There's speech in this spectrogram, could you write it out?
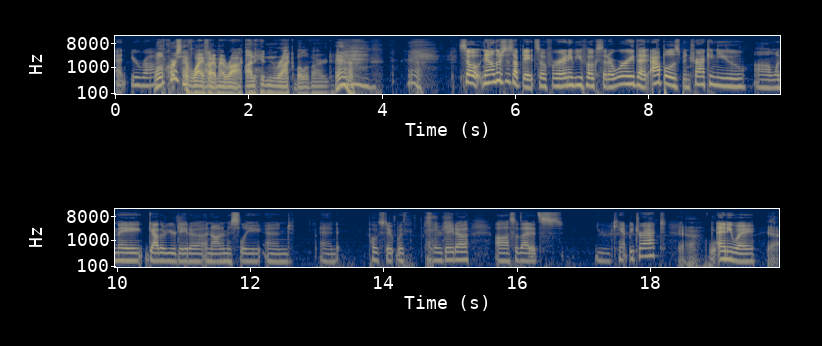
at your rock. well, of course, I have Wi-Fi at my rock. On Hidden Rock Boulevard. yeah. So now there's this update. So for any of you folks that are worried that Apple has been tracking you uh, when they gather your data anonymously and and post it with other data, uh, so that it's you can't be tracked. Yeah. W- Anyway, yeah.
